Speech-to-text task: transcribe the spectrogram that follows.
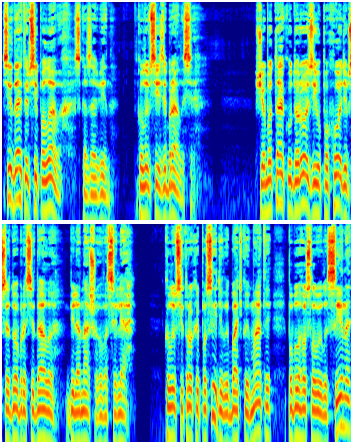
Сідайте всі по лавах, сказав він, коли всі зібралися. Щоб отак у дорозі і у поході все добре сідало біля нашого Василя. Коли всі трохи посиділи, батько й мати поблагословили сина,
